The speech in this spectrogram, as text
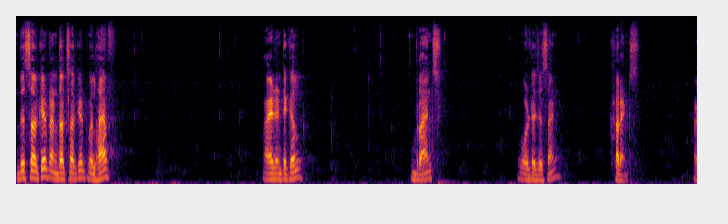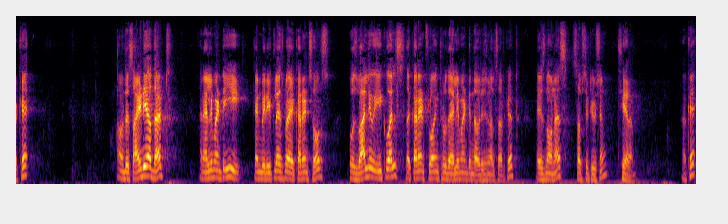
this circuit and that circuit will have identical branch voltages and currents. Okay. Now, this idea that an element E can be replaced by a current source whose value equals the current flowing through the element in the original circuit is known as substitution theorem. Okay.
